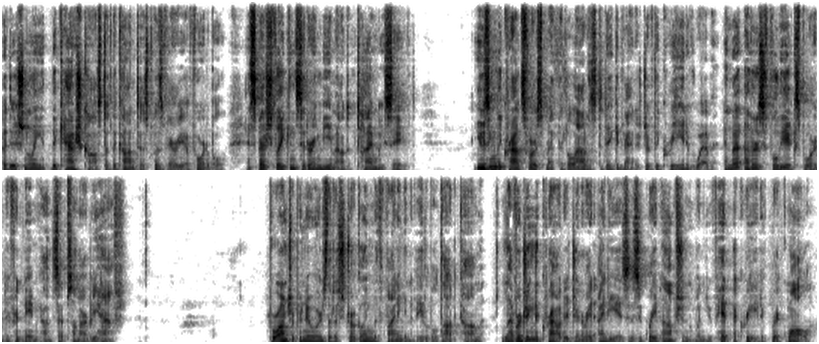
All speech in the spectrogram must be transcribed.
Additionally, the cash cost of the contest was very affordable, especially considering the amount of time we saved. Using the crowdsource method allowed us to take advantage of the creative web and let others fully explore different name concepts on our behalf. For entrepreneurs that are struggling with finding an available .com, Leveraging the crowd to generate ideas is a great option when you've hit a creative brick wall.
